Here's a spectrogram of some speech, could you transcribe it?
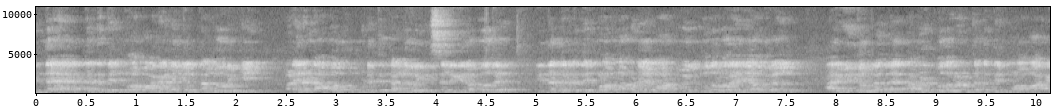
இந்த திட்டத்தின் மூலமாக நீங்கள் கல்லூரிக்கு பன்னிரெண்டாம் வகுப்பு முடித்து கல்லூரிக்கு செல்கிற போது இந்த திட்டத்தின் மூலம் நம்முடைய மாண்புமிகு முதல்வர் ஐயா அவர்கள் அறிவித்துள்ள இந்த தமிழ் புதல்வன் திட்டத்தின் மூலமாக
